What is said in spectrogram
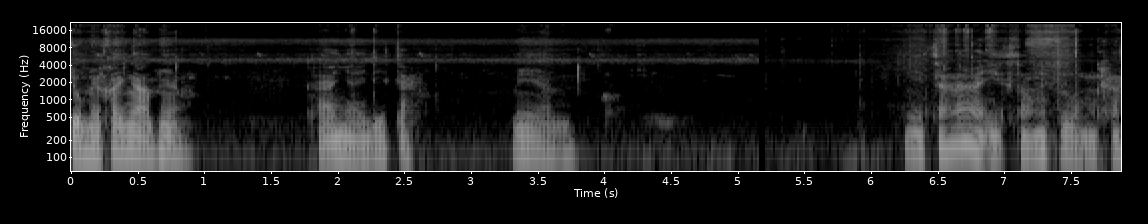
จมให้ใครงามแฮงขาใหญ่ดีจ้ะ แมนนี่จ้าอีกสองตุ่มค่ะ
